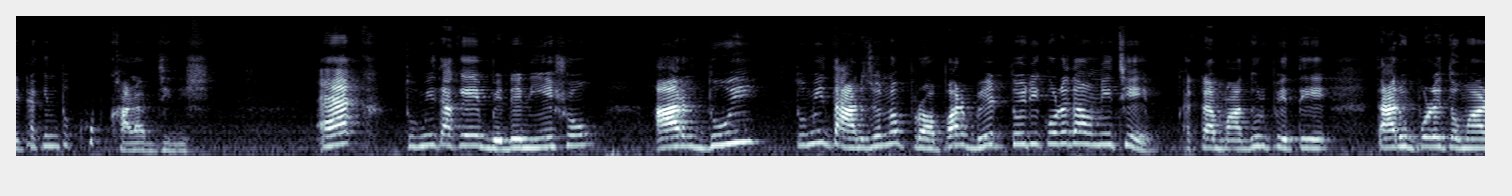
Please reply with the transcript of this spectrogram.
এটা কিন্তু খুব খারাপ জিনিস। এক, তুমি তাকে বেডে নিয়ে এসো আর দুই তুমি তার জন্য প্রপার বেড তৈরি করে দাও নিচে। একটা মাদুর পেতে, তার উপরে তোমার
